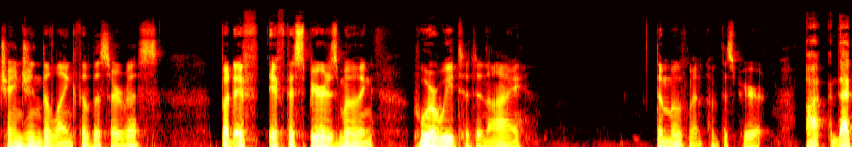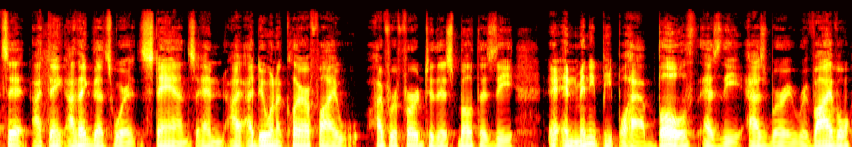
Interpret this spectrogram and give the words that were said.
changing the length of the service. But if if the Spirit is moving, who are we to deny the movement of the Spirit? I, that's it. I think I think that's where it stands, and I, I do want to clarify. I've referred to this both as the, and many people have both as the Asbury revival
